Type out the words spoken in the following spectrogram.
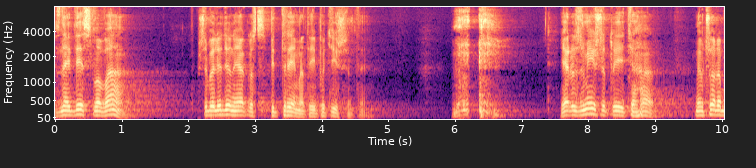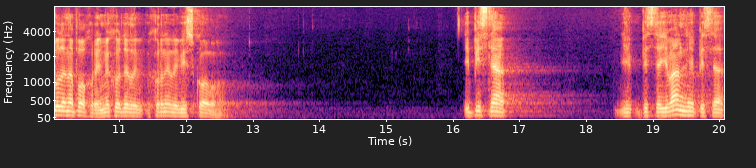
знайди слова, щоб людину якось підтримати і потішити. Я розумію, що то є тягар. Ми вчора були на похороні, ми ходили, хоронили військового. І після, після Євангелія, після,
